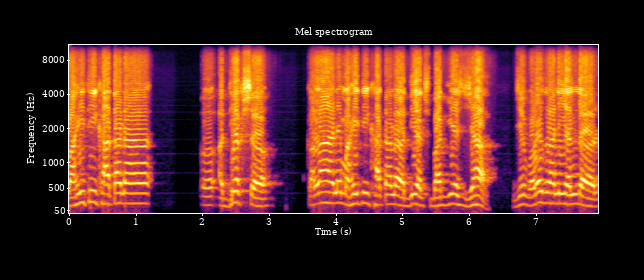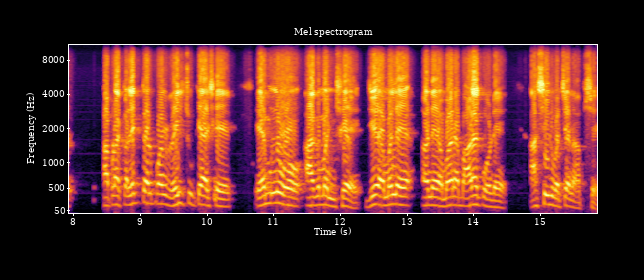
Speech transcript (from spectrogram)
માહિતી ખાતાના અધ્યક્ષ, કલા અને માહિતી ખાતાના અધ્યક્ષ ભાગ્યેશ ઝા, જે વડોદરાની અંદર આપણા કલેક્ટર પણ રહી ચૂક્યા છે, એમનું આગમન છે, જે અમને અને અમારા બાળકોને આશીર્વચન આપશે.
